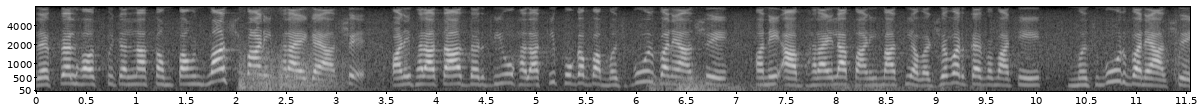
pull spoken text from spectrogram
રેફરલ હોસ્પિટલના કમ્પાઉન્ડમાં જ પાણી ભરાઈ ગયા છે. પાણી ભરાતા દર્દીઓ હાલાકી ભોગવવા મજબૂર બન્યા છે અને આ ભરાયેલા પાણીમાંથી અવરજવર કરવા માટે મજબૂર બન્યા છે.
